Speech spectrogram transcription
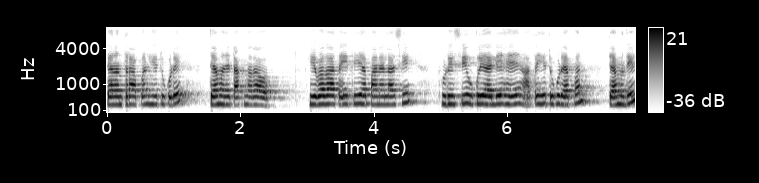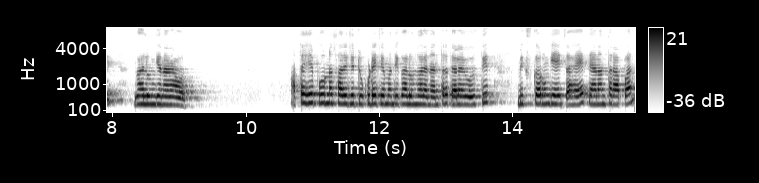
त्यानंतर आपण हे तुकडे त्यामध्ये टाकणार आहोत. हे बघा आता इथे या पाण्याला अशी थोडीशी उकळी आली आहे. आता हे तुकडे आपण त्यामध्ये घालून घेणार आहोत. आता हे पूर्ण सालीचे तुकडे मध्ये घालून झाल्यानंतर त्याला व्यवस्थित मिक्स करून घ्यायचं आहे. त्यानंतर आपण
